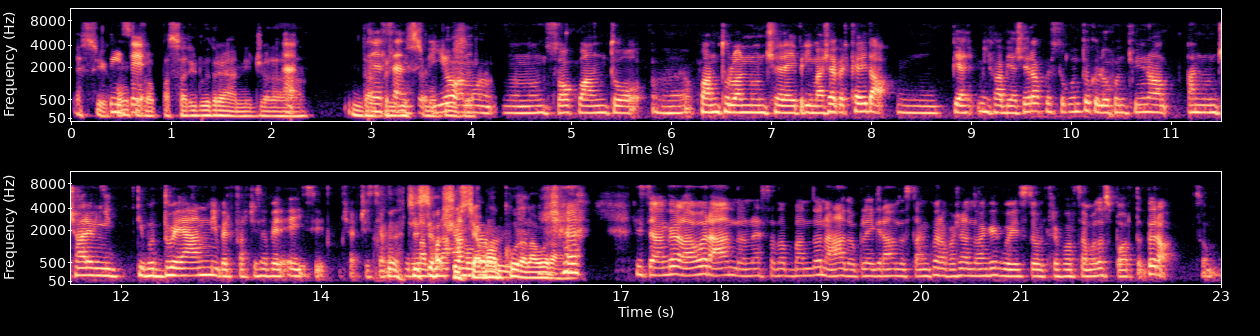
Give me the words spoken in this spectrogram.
Eh sì, Quindi comunque se... sono passati due o tre anni già da... Eh. Nel senso, io non, non, so quanto, uh, quanto, lo annuncerei prima, cioè per carità mh, pia- mi fa piacere a questo punto che lo continuino a annunciare ogni tipo due anni per farci sapere, ehi sì, cioè, ci stiamo, ci siamo, ci stiamo ancora lavorando. Cioè, ci stiamo ancora lavorando, non è stato abbandonato, Playground sta ancora facendo anche questo, oltre Forza Motorsport, però insomma.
